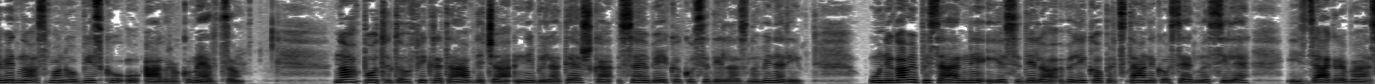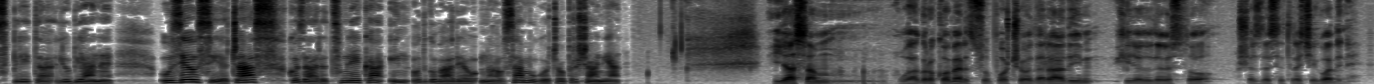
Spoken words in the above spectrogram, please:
Še vedno smo na obisku v Agrokomercu. No, pot do Fikreta Abdiča ni bila težka, saj ve, kako se dela z novinarji. V njegovi pisarni je sedelo veliko predstavnikov sedme sile iz Zagreba, Spleta, Ljubljane. Vzel si je čas, kozarec mleka in odgovarjal na vsa mogoča vprašanja. Ja sam u Agrokomercu počeo da radim 1963. godine.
